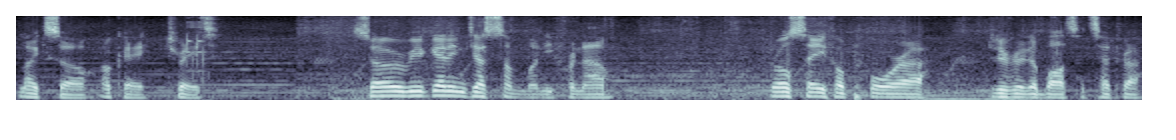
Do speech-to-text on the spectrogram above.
Like so. Okay, trade. So we're getting just some money for now. We'll save up for uh, delivering the bots, etc.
